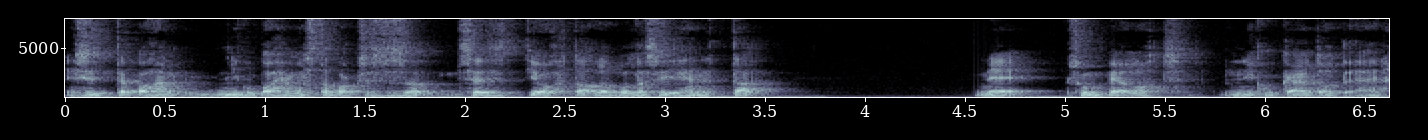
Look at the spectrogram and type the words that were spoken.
Ja sitten pahan, niin kuin pahimmassa tapauksessa se sitten johtaa lopulta siihen, että ne sun pelot niin kuin käy toteen.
